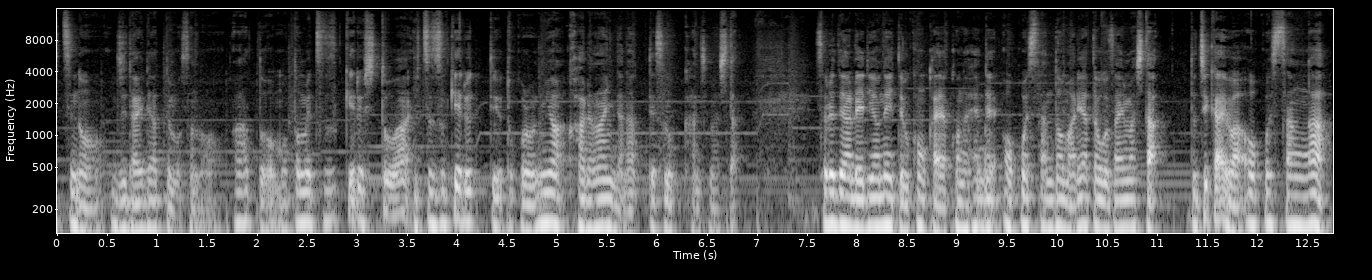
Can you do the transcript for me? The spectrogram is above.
いつの時代であってもそのアートを求め続ける人は居続けるっていうところには変わらないんだなってすごく感じました。それではレディオネイティブ今回はこの辺で大越さんどうもありがとうございました。次回は大越さんが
